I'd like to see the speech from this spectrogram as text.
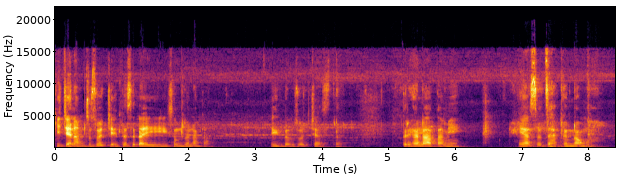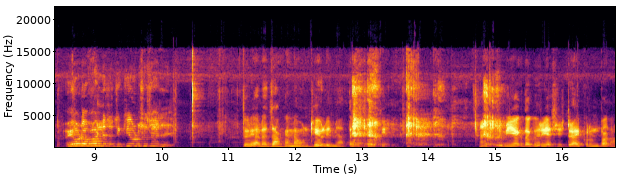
किचन आमचं स्वच्छ आहे तसं काही समजू नका. एकदम स्वच्छ असतं. तर ह्याला आता मी हे असं झाकण लावून एवढं भरलं तर ते केवढंसं झालंय? तर ह्याला झाकण लावून ठेवले मी आता हे ठेवते. आणि तुम्ही एकदा घरी अशी ट्राय करून बघा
